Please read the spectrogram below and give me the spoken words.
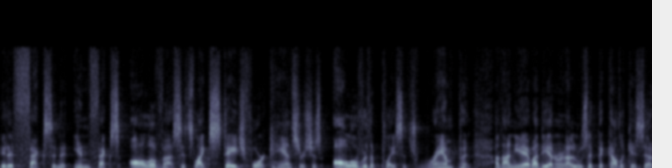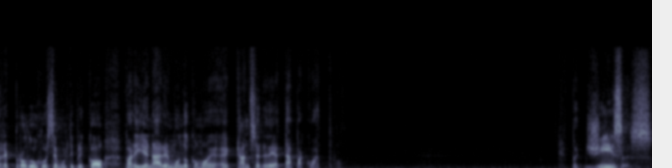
it affects and it infects all of us. It's like stage four cancer, it's just all over the place, it's rampant. Adán y Eva dieron a luz el pecado que se reprodujo, se multiplicó para llenar el mundo como el cáncer de etapa 4. But Jesus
